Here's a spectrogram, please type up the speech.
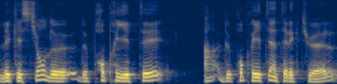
les questions de, de, propriété, de propriété intellectuelle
